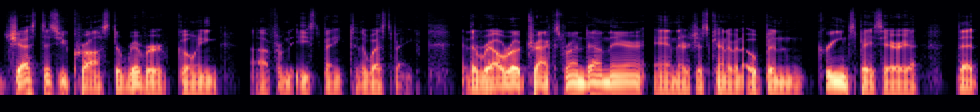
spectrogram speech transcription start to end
just as you cross the river going uh, from the east bank to the west bank. The railroad tracks run down there, and there's just kind of an open green space area that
